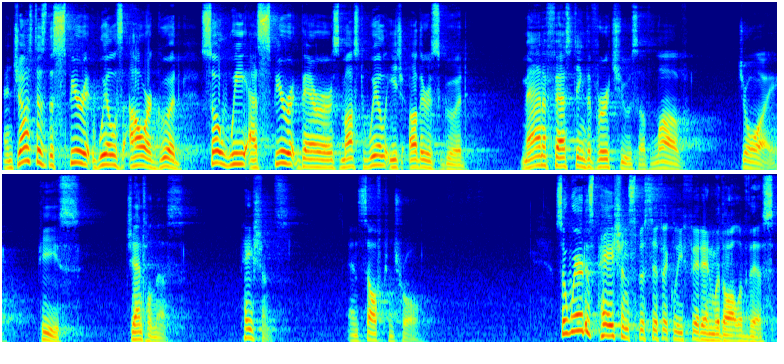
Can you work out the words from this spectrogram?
And just as the Spirit wills our good, so we as Spirit bearers must will each other's good, manifesting the virtues of love, joy, peace, gentleness, patience, and self control. So, where does patience specifically fit in with all of this?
